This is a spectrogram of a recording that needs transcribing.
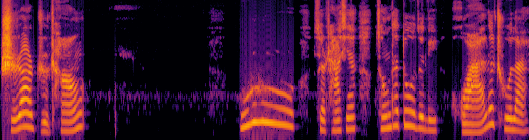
十二指肠。呜！小茶仙从他肚子里滑了出来。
